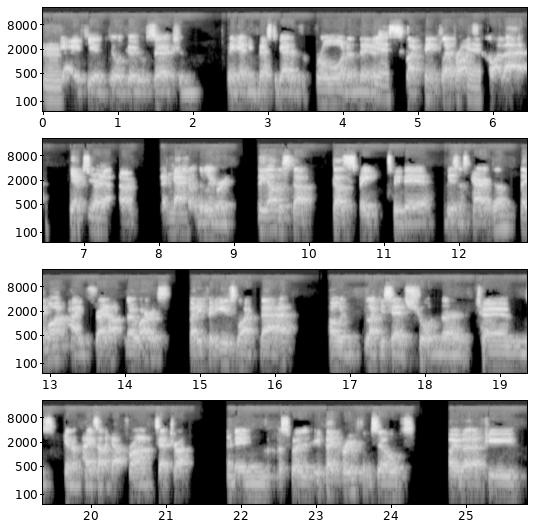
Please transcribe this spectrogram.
Mm. You know, if you do a Google search and they're getting investigated for fraud and they're yes, like things left, right, Yeah. like that. Yeah, straight out no. They're cash on delivery. The other stuff does speak to their business character. They might pay straight up, no worries. But if it is like that, I would, like you said, shorten the terms, get them pay something up front, etc. And then I suppose if they prove themselves over a few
